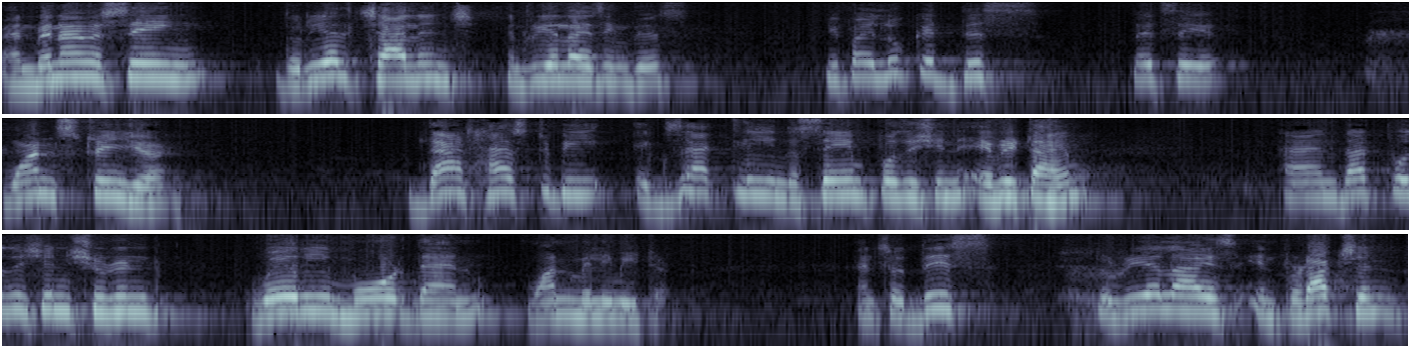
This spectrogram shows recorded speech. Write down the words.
And when I was saying the real challenge in realizing this, if I look at this, let's say one stringer, that has to be exactly in the same position every time, and that position shouldn't vary more than one millimeter. And so this, to realize in production,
